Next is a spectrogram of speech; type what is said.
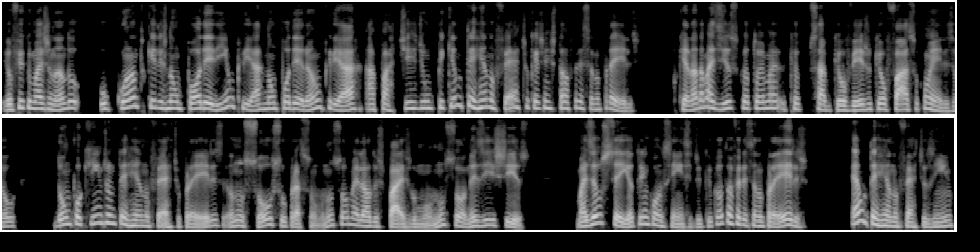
Eu fico imaginando o quanto que eles não poderiam criar, não poderão criar a partir de um pequeno terreno fértil que a gente está oferecendo para eles. Porque é nada mais isso que eu tô, que eu, sabe, que eu vejo que eu faço com eles. Eu dou um pouquinho de um terreno fértil para eles. Eu não sou o supra-sumo, não sou o melhor dos pais do mundo, não sou, não existe isso. Mas eu sei, eu tenho consciência de que o que eu estou oferecendo para eles é um terreno fértilzinho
